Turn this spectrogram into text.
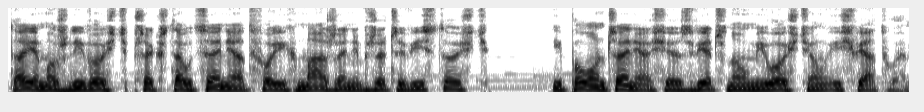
Daje możliwość przekształcenia Twoich marzeń w rzeczywistość i połączenia się z wieczną miłością i światłem.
